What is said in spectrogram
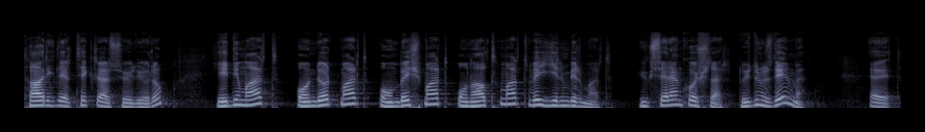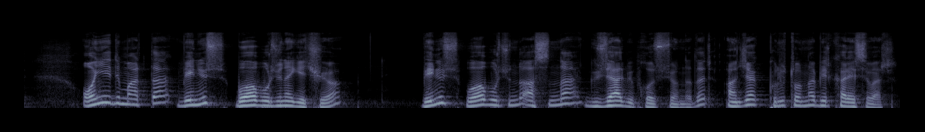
Tarihleri tekrar söylüyorum. 7 Mart, 14 Mart, 15 Mart, 16 Mart ve 21 Mart. Yükselen koçlar. Duydunuz değil mi? Evet. 17 Mart'ta Venüs Boğa burcuna geçiyor. Venüs Boğa burcunda aslında güzel bir pozisyondadır. Ancak Plüton'la bir karesi var.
